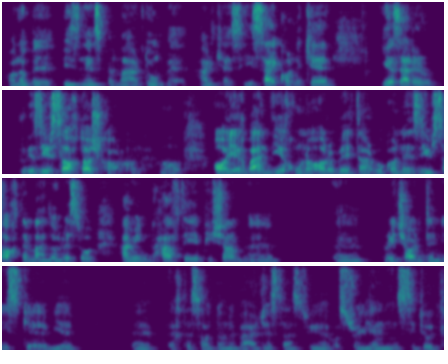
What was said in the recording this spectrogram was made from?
حالا به بیزنس به مردم به هر کسی سعی کنه که یه ذره روی زیر ساختاش کار کنه. عایق بندی خونه ها رو بهتر بکنه زیر ساخت مدارس و همین هفته پیشم ریچارد دنیس که یه اقتصاددان برجسته است توی Australian Institute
